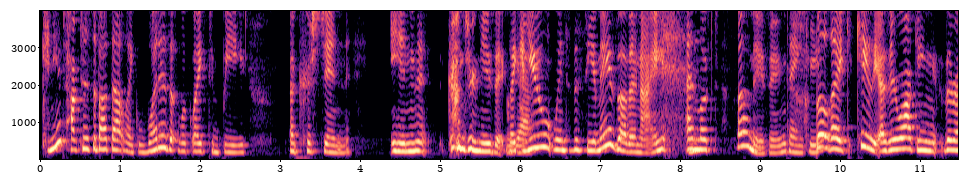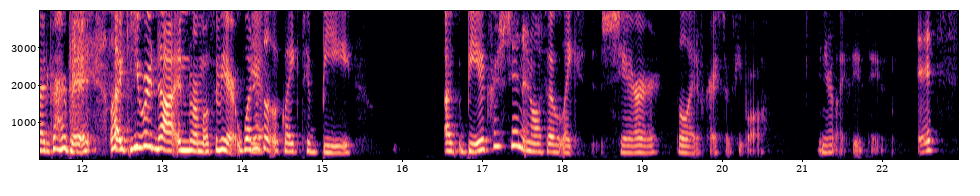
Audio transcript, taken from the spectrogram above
can you talk to us about that? Like, what does it look like to be a Christian in country music? Like, Yeah. you went to the CMAs the other night and looked amazing. Thank you. But like, Kailey, as you're walking the red carpet, like you are not in normal sphere. What does it look like to be a be a Christian and also like share the light of Christ with people in your life these days? it's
